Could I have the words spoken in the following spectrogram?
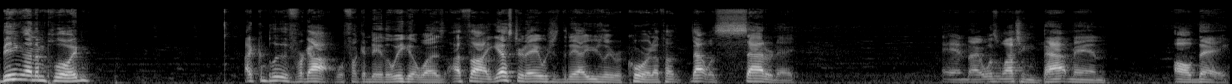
being unemployed, I completely forgot what fucking day of the week it was. I thought yesterday, which is the day I usually record, I thought that was Saturday. And I was watching Batman all day.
